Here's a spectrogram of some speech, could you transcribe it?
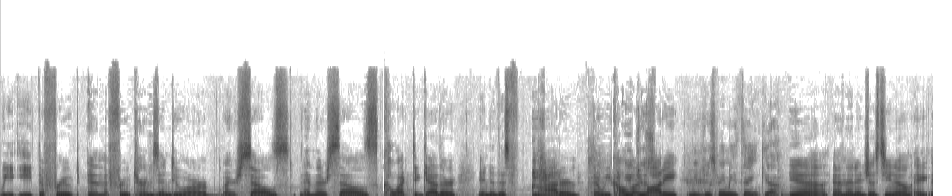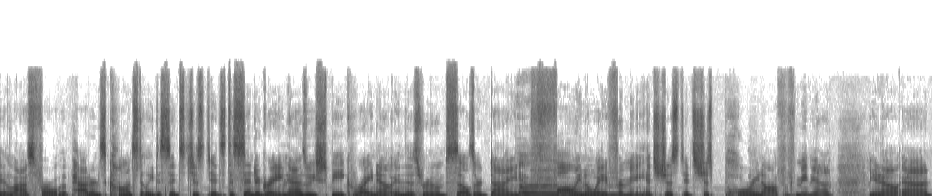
we eat the fruit, and the fruit turns into our our cells, and their cells collect together into this pattern that we call You our just- body. You just made me think. Yeah. Yeah, and then it just you know it, it lasts for the patterns constantly. Dis- it's just it's disintegrating as we speak right now in this room. Cells are dying and falling away from me. It's just it's just pouring off of me, man. You know, and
